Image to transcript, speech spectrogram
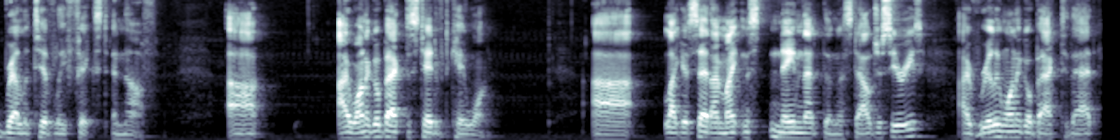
relatively fixed enough. Uh, I want to go back to State of Decay 1. Uh, like I said, I might name that the Nostalgia series. I really want to go back to that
